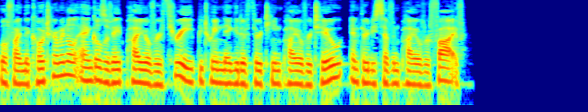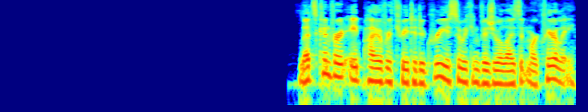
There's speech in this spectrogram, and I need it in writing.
we'll find the coterminal angles of 8 pi over 3 between negative 13 pi over 2 and 37 pi over 5. Let's convert 8 pi over 3 to degrees so we can visualize it more clearly.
